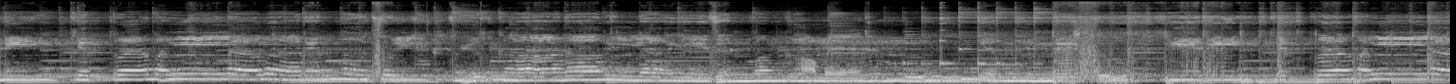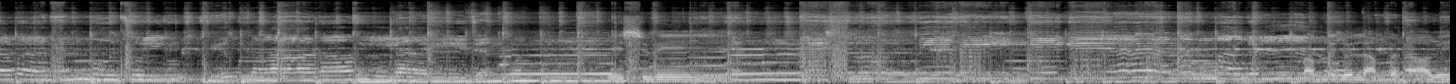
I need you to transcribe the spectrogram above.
എനിക്കെത്ര നല്ലവനെന്നു ചൊല്ലി തീർക്കാനാവില്ല ഈ ജന്മം. എനിക്കെത്ര നല്ലവനെന്നു ചൊല്ലി തീർക്കാനാവില്ല ഈ ജന്മം. യേശുവേ. നന്ദി ചൊല്ലാം കർത്താവേ.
